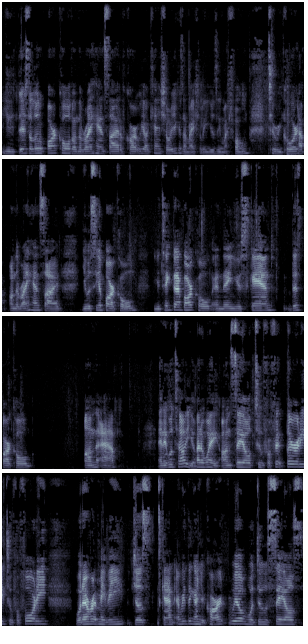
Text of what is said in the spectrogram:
you there's a little barcode on the right-hand side of Cartwheel. I can't show you because I'm actually using my phone to record. On the right-hand side, you will see a barcode. You take that barcode and then you scan this barcode on the app and it will tell you right away on sale two for 30, two for 40, whatever it may be. Just scan everything on your cart. Will do sales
